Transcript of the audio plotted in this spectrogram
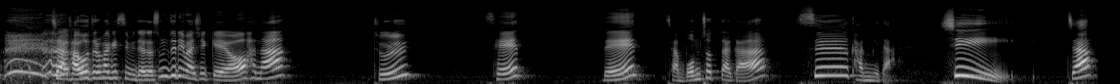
자, 가보도록 하겠습니다. 자, 숨 들이마실게요. 하나, 둘, 셋, 넷. 자, 멈췄다가 쓱 갑니다. 시작.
